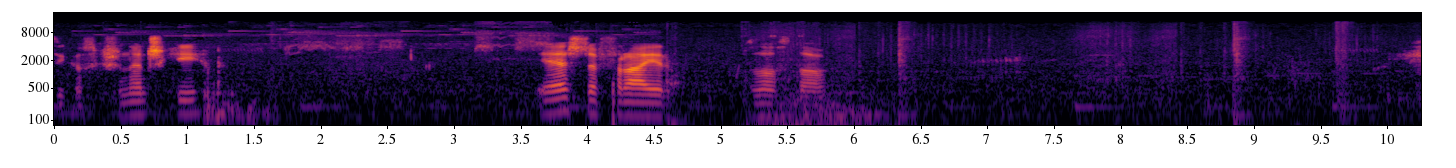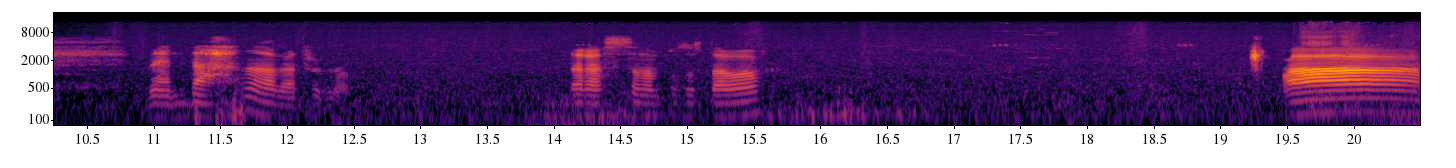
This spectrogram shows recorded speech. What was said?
Tylko skrzyneczki. Jeszcze frajer został. Menda. No dobra, trudno. Teraz co nam pozostało? A,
